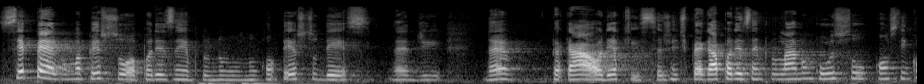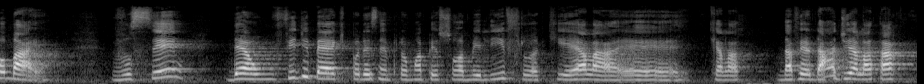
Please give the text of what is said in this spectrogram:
Você pega uma pessoa, por exemplo, num, num contexto desse, né, de né, pegar a Áurea aqui, se a gente pegar, por exemplo, lá num curso com cinco baia, você der um feedback, por exemplo, a uma pessoa melíflua que ela é, que ela, na verdade, ela está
